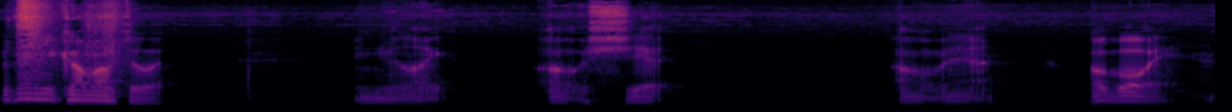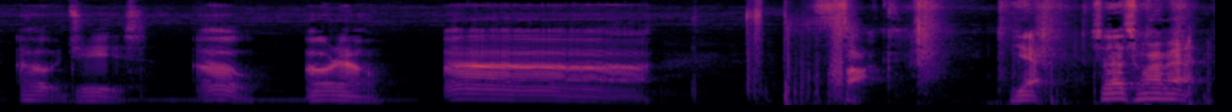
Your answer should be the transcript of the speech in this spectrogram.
But then you come up to it, and you're like, oh shit. Oh man. Oh boy. Oh jeez. Oh. Oh no. Ah. Fuck. Yeah. So that's where I'm at.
